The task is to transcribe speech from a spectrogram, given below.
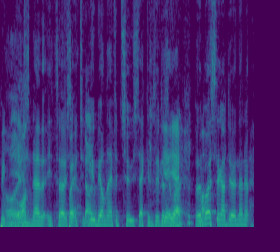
people Oh, are it's on. never. It's, uh, so But- it- no. You'll be on there for two seconds. It doesn't Yeah, yeah. matter. But the My- worst thing I do, and then it, you know,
